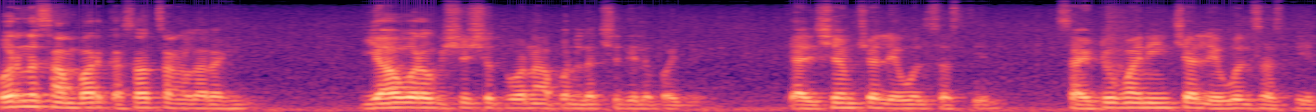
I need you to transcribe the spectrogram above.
पर्ण सांबार कसा चांगला राहील यावर विशेषत्वानं आपण लक्ष दिलं पाहिजे. कॅल्शियमच्या लेवल्स असतील सायटोकायनिनच्या लेवल्स असतील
